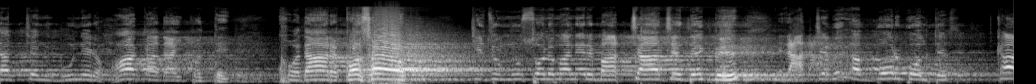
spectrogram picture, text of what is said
যাচ্ছেন, বুনের হক আদায় করতে। খোদার কসম, কিছু মুসলমানের বাচ্চা আছে, দেখবে, রাত্রেবেলা বোর বলতে কা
